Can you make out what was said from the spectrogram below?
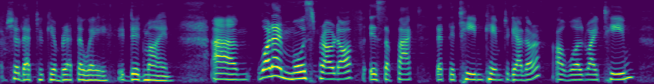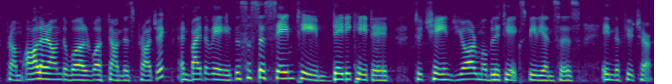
I'm sure that took your breath away. It did mine. Um, what I'm most proud of is the fact that the team came together, a worldwide team from all around the world worked on this project. And by the way, this is the same team dedicated to change your mobility experiences in the future.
